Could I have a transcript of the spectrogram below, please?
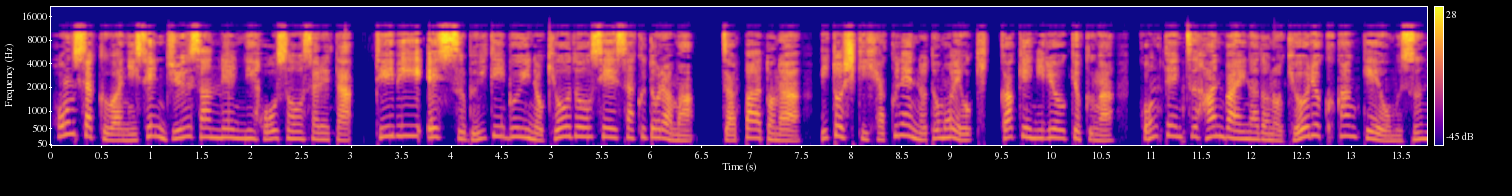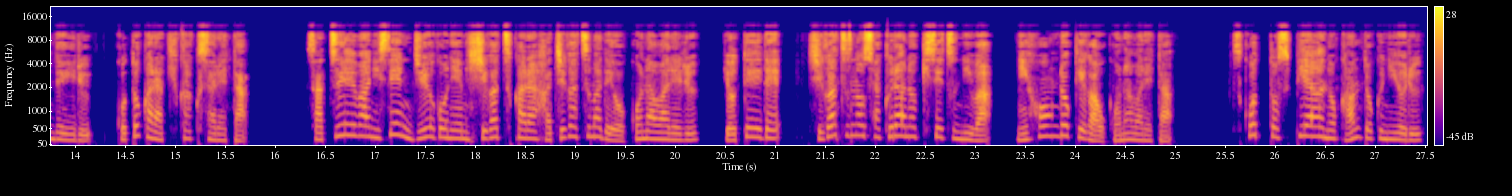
本作は2013年に放送された TBS VTV の共同制作ドラマザ・パートナー、愛しき100年の友へをきっかけに両局がコンテンツ販売などの協力関係を結んでいることから企画された。撮影は2015年4月から8月まで行われる予定で、4月の桜の季節には日本ロケが行われた。スコット・スピアーの監督による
